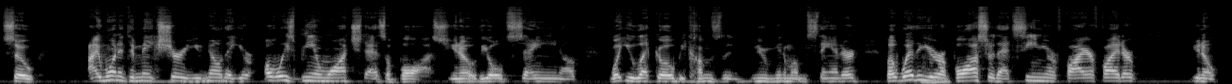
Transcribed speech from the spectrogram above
So I wanted to make sure you know that you're always being watched as a boss. You know, the old saying of what you let go becomes the new minimum standard. But whether you're a mm-hmm. boss or that senior firefighter, you know,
